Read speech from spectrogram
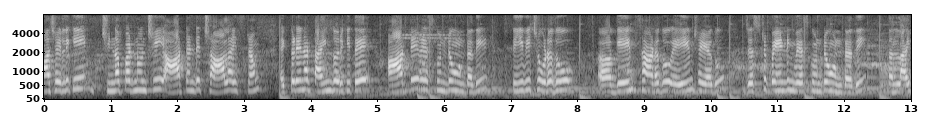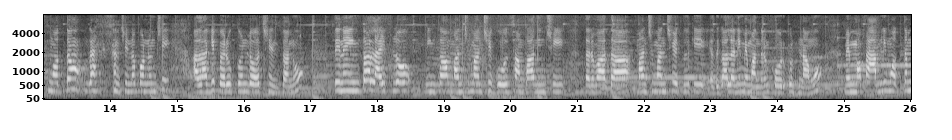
మా చెల్లికి చిన్నప్పటి నుంచి ఆర్ట్ అంటే చాలా ఇష్టం. ఎక్కడైనా టైం దొరికితే ఆర్టే వేసుకుంటూ ఉంటుంది. టీవీ చూడదు గేమ్స్ ఆడదు ఏం చేయదు. జస్ట్ పెయింటింగ్ వేసుకుంటూ ఉంటుంది. తన లైఫ్ మొత్తం తన చిన్నప్పటి నుంచి అలాగే పెరుగుకుంటూ వచ్చింది తను. తిన ఇంకా లైఫ్లో ఇంకా మంచి మంచి గోల్స్ సంపాదించి తర్వాత మంచి మంచి ఎత్తులకి ఎదగాలని మేము అందరం కోరుకుంటున్నాము. మేము మా ఫ్యామిలీ మొత్తం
